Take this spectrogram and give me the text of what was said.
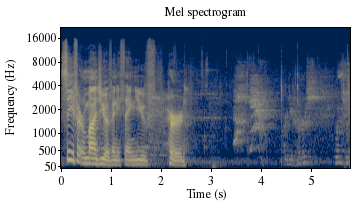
see if it reminds you of anything you've heard. Are you?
